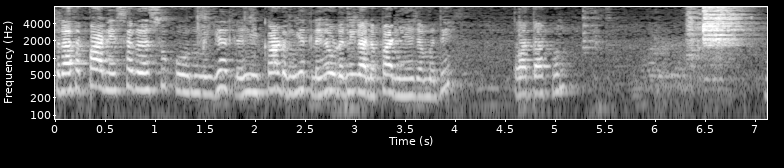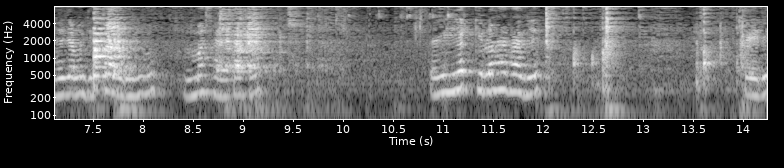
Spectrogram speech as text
तर आता पाणी सगळं सुकवून मी घेतलं हे काढून घेतलं एवढं निघालं पाणी ह्याच्यामध्ये. तर आता आपण ह्याच्यामध्ये काढून घेऊ मसाले टाकून. तर ही एक किलो आहे. माझे कैरी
